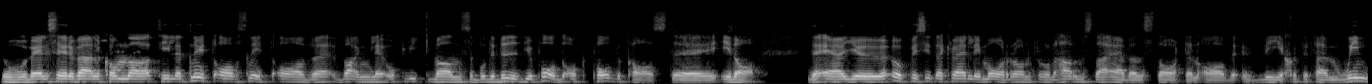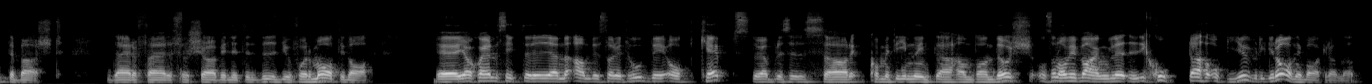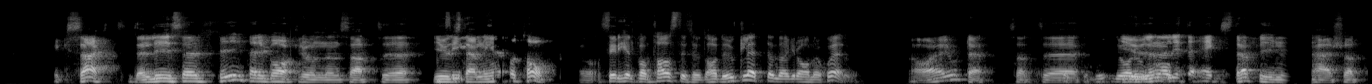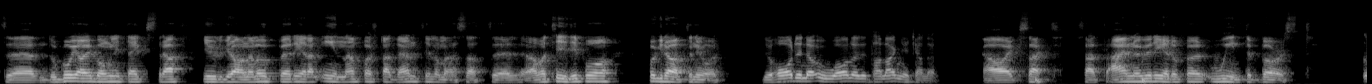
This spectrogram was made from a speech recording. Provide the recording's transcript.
Då väl säger välkomna till ett nytt avsnitt av Wangle och Wickmans både videopodd och podcast eh, idag. Det är ju uppesittarkväll imorgon från Halmstad, även starten av V75 Winterburst. Därför så kör vi lite videoformat idag. Eh, jag själv sitter i en understoryt hoodie och keps då jag precis har kommit in och inte hann ta en dusch. Och sen har vi Wangle i skjorta och julgran i bakgrunden. Exakt, den lyser fint där i bakgrunden så att uh, julstämningen är på topp. Ja, ser helt fantastiskt ut. Har du klätt den där granen själv? Ja, jag har gjort det. Så att uh, julen är lite extra fin här så att uh, då går jag igång lite extra. Julgranen var uppe redan innan första advent till och med så att uh, jag var tidig på, på gröten i år. Du har dina oanade talanger, Kalle. Ja, exakt. Så att nej, nu är vi redo för Winterburst.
